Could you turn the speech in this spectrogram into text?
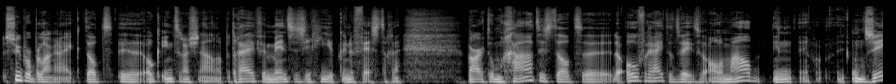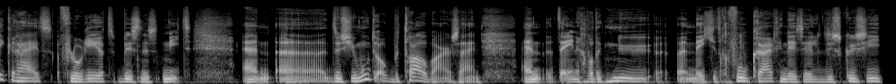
superbelangrijk dat uh, ook internationale bedrijven en mensen zich hier kunnen vestigen. Waar het om gaat is dat uh, de overheid, dat weten we allemaal, in onzekerheid floreert business niet. En uh, dus je moet ook betrouwbaar zijn. En het enige wat ik nu een beetje het gevoel krijg in deze hele discussie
